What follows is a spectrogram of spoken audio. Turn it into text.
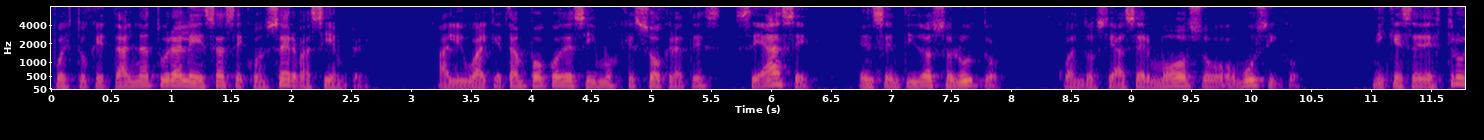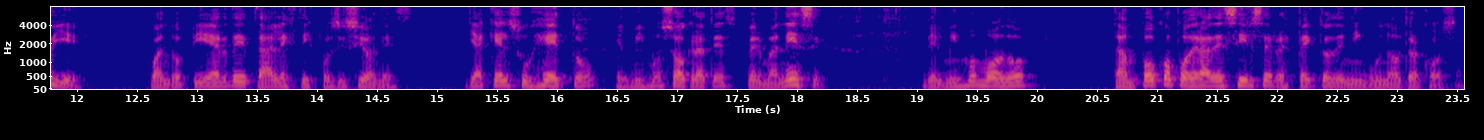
puesto que tal naturaleza se conserva siempre, al igual que tampoco decimos que Sócrates se hace en sentido absoluto cuando se hace hermoso o músico, ni que se destruye cuando pierde tales disposiciones, ya que el sujeto, el mismo Sócrates, permanece. Del mismo modo, tampoco podrá decirse respecto de ninguna otra cosa,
